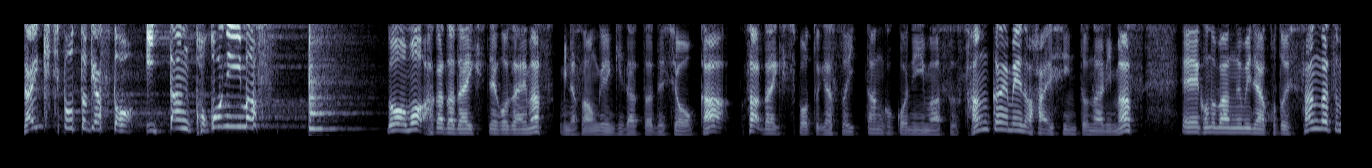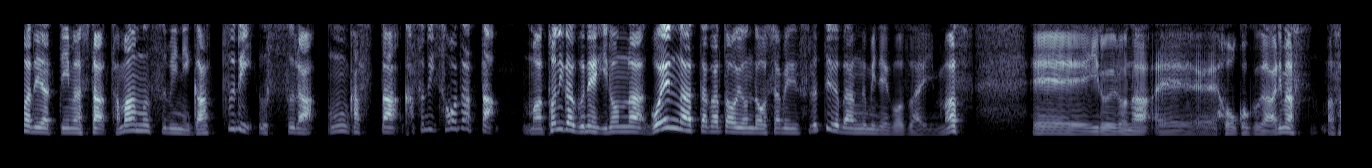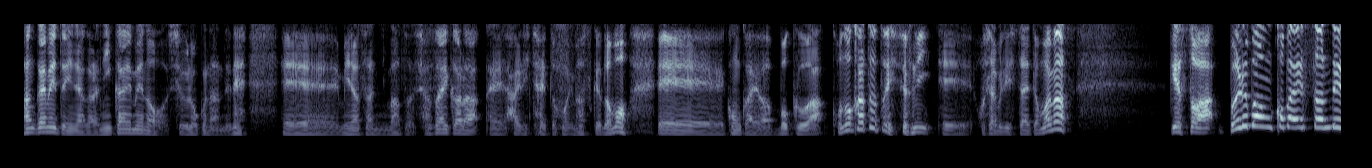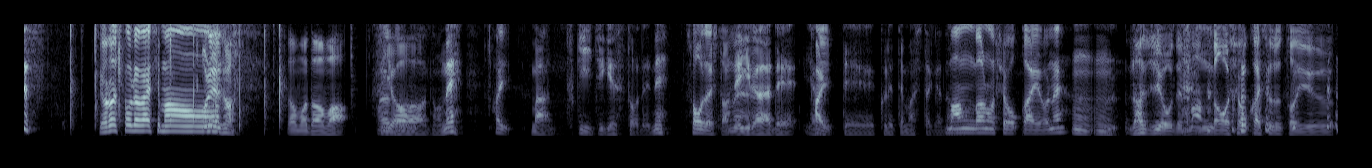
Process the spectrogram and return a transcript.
大吉ポッドキャスト一旦ここにいますどうも、博多大吉でございます。皆さんお元気だったでしょうか？さあ、大吉ポッドキャスト一旦ここにいます。3回目の配信となります。えーこの番組では今年3月までやっていました、玉結びにがっつりうっすら、うん、かすった、かすりそうだった。まあ、とにかくね、いろんなご縁があった方を呼んでおしゃべりするという番組でございます。えーいろいろな、えー報告があります。まあ、3回目と言いながら2回目の収録なんでね、えー皆さんにまずは謝罪から、えー入りたいと思いますけども、えー今回は僕はこの方と一緒に、えーおしゃべりしたいと思います。ゲストはブルボン小林さんです。よろしくお願いします。お願いします。どうもどうも。水曜のね、はい。まあ月1ゲストでね、そうでしたね。レギュラーでやってくれてましたけども、漫画の紹介をね、うんうん。ラジオで漫画を紹介するという、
